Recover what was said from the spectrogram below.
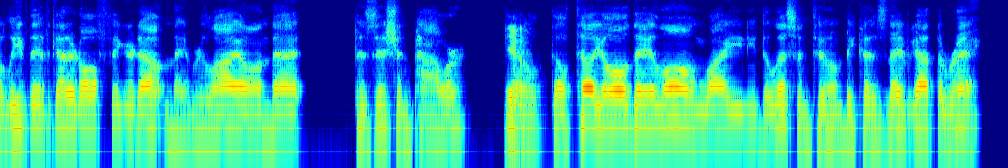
believe they've got it all figured out and they rely on that position power. Yeah. They'll, they'll tell you all day long why you need to listen to them because they've got the rank,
